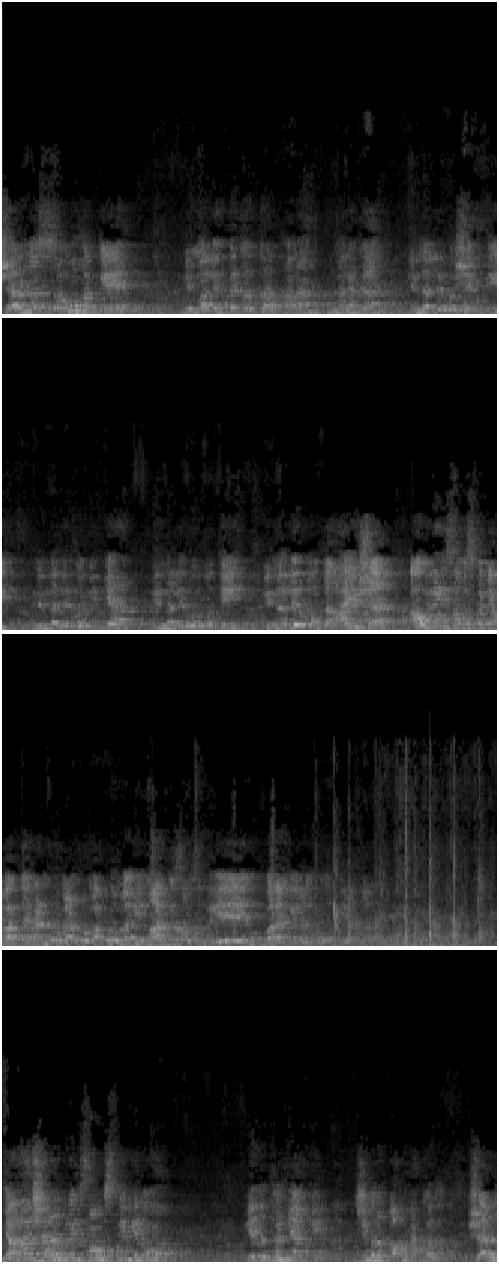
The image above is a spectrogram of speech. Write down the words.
ಶರಣ ಸಮೂಹಕ್ಕೆ ನಿಮ್ಮಲ್ಲಿರ್ತಕ್ಕಂಥ ಧನ ನನಕ ನಿನ್ನಲ್ಲಿರುವ ಶಕ್ತಿ, ನಿನ್ನಲ್ಲಿರುವ ವಿದ್ಯಾ, ನಿನ್ನಲ್ಲಿರುವ ಬುದ್ಧಿ ನಿನ್ನಲ್ಲಿರುವಂತ ಆಯುಷ್ಯ ಅವರಿಗೆ ಸವಿಸ್ಬೇಕೆ ಬರ್ತಾ ಹೆಣ್ಣು ಗಂಡ್ರು ಮಕ್ಕಳು, ಮನಿ ಮಾರ್ಗ ಸವಿಸಿದ್ರೆ ಏನು ಬರಂಗಿಲ್ಲ ಅಂತ ಹೇಳ್ತಾರೆ. ಎಲ್ಲ ಶರಣರಿಗೆ ಸಂಸ್ಥೆ ನೀನು ನೀನು ಧನ್ಯ ಆಗ್ತಿ ಜೀವನ ಪಾವನ ಹಾಕಲ್ಲ. ಶರಣ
